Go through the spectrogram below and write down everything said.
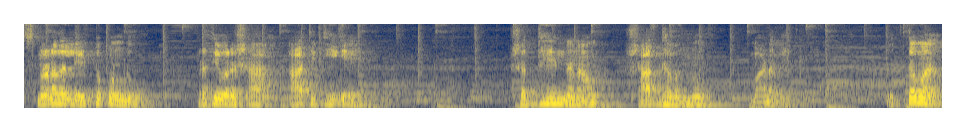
ಸ್ಮರಣದಲ್ಲಿ ಇಟ್ಟುಕೊಂಡು ಪ್ರತಿ ವರ್ಷ ಆ ತಿಥಿಗೆ ಶ್ರದ್ಧೆಯಿಂದ ನಾವು ಶ್ರಾದ್ದವನ್ನು ಮಾಡಬೇಕು. ಉತ್ತಮ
